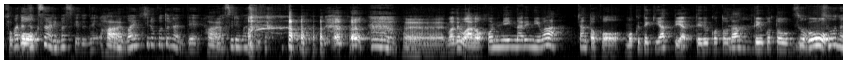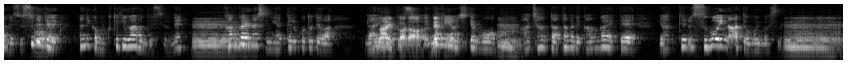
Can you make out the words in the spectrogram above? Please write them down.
い。まだたくさんありますけどね、はい。毎日のことなんではい。忘れます、えー。まあでもあの本人なりにはちゃんとこう目的あってやってることだっていうことをそうそうなんですよ。全て何か目的があるんですよね、考えなしにやってることではないんですよから。ね何をしても、うん。あちゃんと頭で考えてやってるすごいなって思います、うーん。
